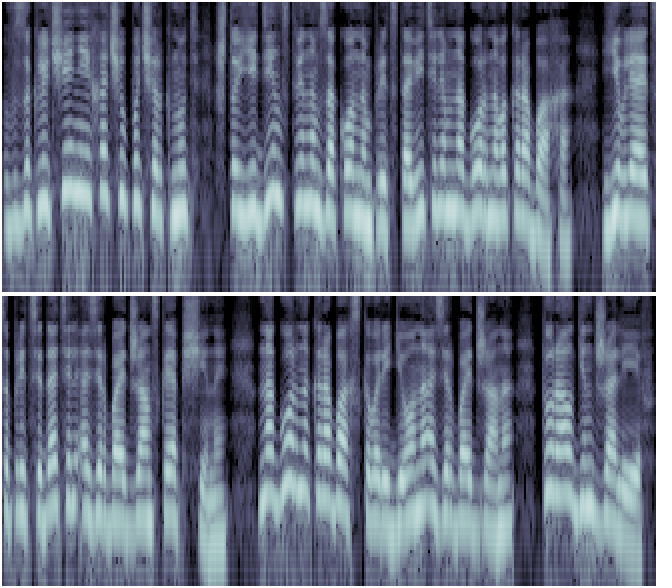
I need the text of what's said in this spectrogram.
В заключении хочу подчеркнуть, что единственным законным представителем Нагорного Карабаха является председатель азербайджанской общины, Нагорно-Карабахского региона Азербайджана, Туралгин Джалиев.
